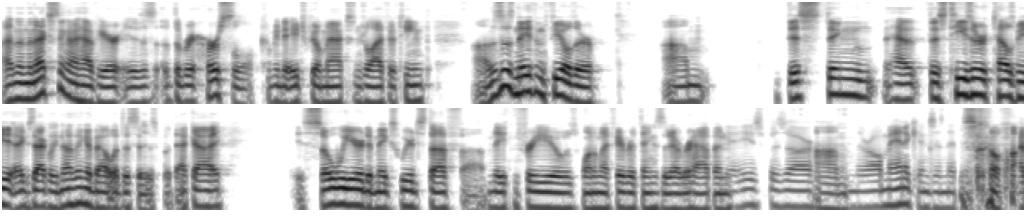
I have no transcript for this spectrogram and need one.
and then the next thing I have here is the rehearsal coming to HBO Max on July fifteenth. Uh, this is Nathan Fielder. Um, this thing had this teaser tells me exactly nothing about what this is, but that guy is so weird and makes weird stuff. Uh, Nathan for you is one of my favorite things that ever happened. Yeah, he's bizarre. Um, they're all mannequins in the picture. so I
